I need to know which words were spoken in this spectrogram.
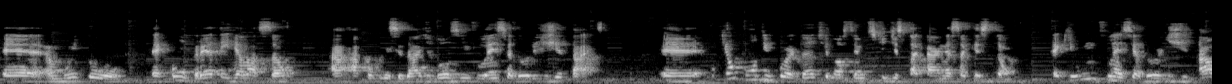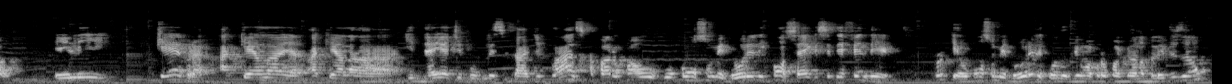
é, muito é, concreta em relação à, à, publicidade dos influenciadores digitais. É, o que é um ponto importante que nós temos que destacar nessa questão é que o influenciador digital ele quebra aquela, aquela ideia de publicidade clássica para o qual o consumidor ele consegue se defender. Porque o consumidor, ele quando vê uma propaganda na televisão,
